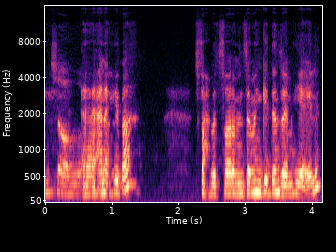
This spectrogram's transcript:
إن شاء الله. آه أنا هبة صاحبة سارة من زمان جدا زي ما هي قالت.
